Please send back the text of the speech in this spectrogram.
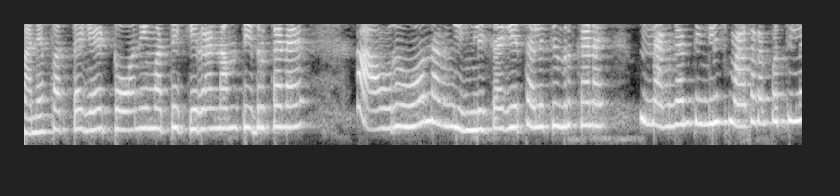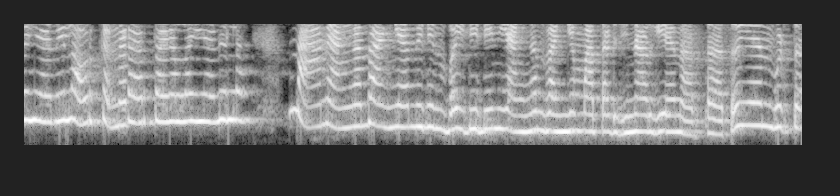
ಮನೆ ಪಕ್ಕಗೆ ಟೋನಿ ಮತ್ತೆ ಕಿರಣ್ ಅಂತಿದ್ರು ಕಣೆ. ಅವರು ನನ್ಗೆ ಇಂಗ್ಲಿಷ್ ಆಗಿ ತಲೆ ತಿಂದ್ರು ಕಣೆ. ನನ್ಗಂತ ಇಂಗ್ಲಿಷ್ ಮಾತಾಡಕ್ ಗೊತ್ತಿಲ್ಲ, ಏನಿಲ್ಲ. ಅವ್ರ ಕನ್ನಡ ಅರ್ಥ ಆಗಲ್ಲ, ಏನಿಲ್ಲ. ನಾನು ಹಂಗಂದ್ರೆ ಹಂಗೆ ಅಂದಿದ್ದೀನಿ, ಬೈದಿದ್ದೀನಿ, ಹಂಗಂದ್ರೆ ಹಂಗೆ ಮಾತಾಡಿದ್ದೀನಿ. ಅವ್ರಿಗೆ ಏನು ಅರ್ಥ ಆಯ್ತು ಏನು ಬಿಡ್ತು.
